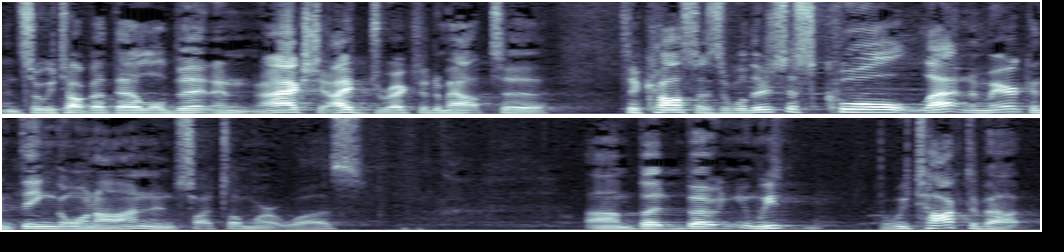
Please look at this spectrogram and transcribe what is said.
and so we talked about that a little bit, and I actually I directed them out to, to Costa. I said, well, there's this cool Latin American thing going on, and so I told them where it was. Um, but, but we, we talked about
